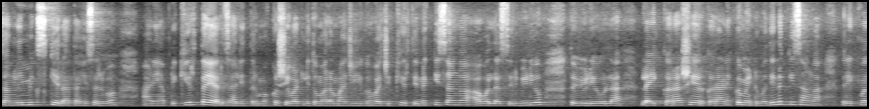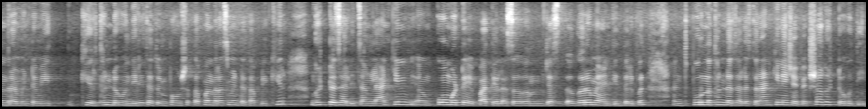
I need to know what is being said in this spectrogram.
चांगली मिक्स केलं आता हे सर्व. आणि आपली खीर तयार झाली. तर मग कशी वाटली तुम्हाला माझी ही गव्हाची खीर ती नक्की सांगा. आवडला असेल व्हिडिओ तर व्हिडिओला लाईक करा शेअर करा आणि कमेंटमध्ये नक्की सांगा. तर एक पंधरा मिनटं मी खीर थंड होऊन दिली. तर तुम्ही पाहू शकता पंधराच मिनटात आपली खीर घट्ट झाली चांगली. आणखीन कोमट आहे पातेला असं जास्त गरम आहे आणखीन तरी पण. पूर्ण थंड झालं तर आणखीन याच्यापेक्षा घट्ट होती.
